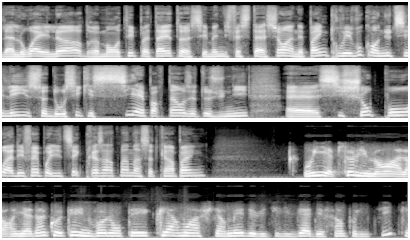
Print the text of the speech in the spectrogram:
la loi et l'ordre, monter peut-être ses manifestations en épingle. Trouvez-vous qu'on utilise ce dossier qui est si important aux États-Unis, si chaud pour à des fins politiques présentement dans cette campagne? Oui, absolument. Alors, il y a d'un côté une volonté clairement affirmée de l'utiliser à des fins politiques.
